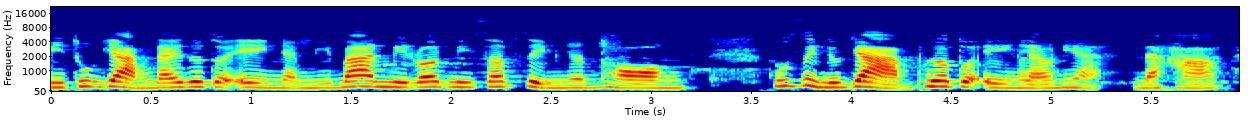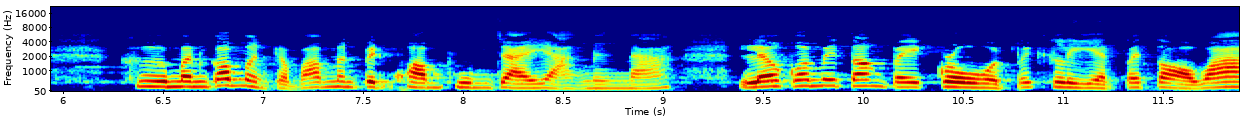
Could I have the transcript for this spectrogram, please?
มีทุกอย่างได้ด้วยตัวเองเนี่ย มีบ้าน มีรถ มีทรัพย์สิน เงินทอง ทุกสิ่งทุกอย่างเพื่อตัวเองแล้วเนี่ยนะคะ คือมันก็เหมือนกับว่ามันเป็นความภูมิใจอย่างหนึ่งนะ แล้วก็ไม่ต้องไปโกรธไปเกลียดไปต่อว่า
